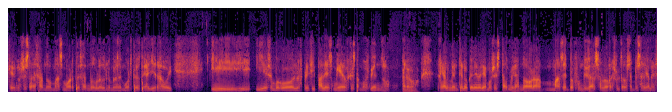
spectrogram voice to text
que nos está dejando más muertes, han doblado el número de muertes de ayer a hoy y, y, es un poco los principales miedos que estamos viendo. Pero realmente lo que deberíamos estar mirando ahora más en profundidad son los resultados empresariales.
